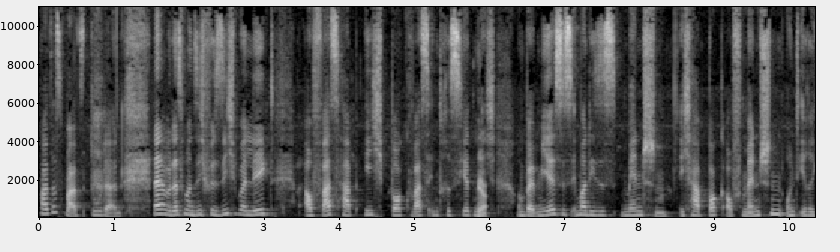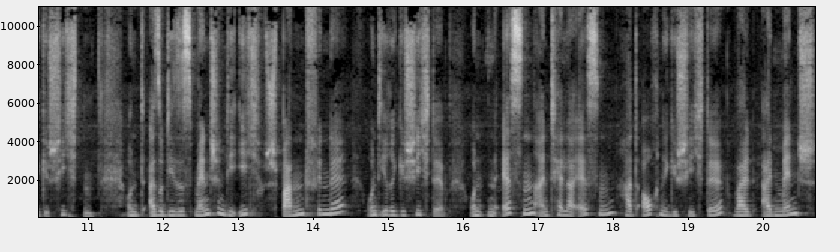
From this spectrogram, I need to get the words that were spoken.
das machst du dann. Nein, aber dass man sich für sich überlegt, auf was habe ich Bock, was interessiert mich. Ja. Und bei mir ist es immer dieses Menschen. Ich habe Bock auf Menschen und ihre Geschichten. Und also dieses Menschen, die ich spannend finde und ihre Geschichte. Und ein Essen, ein Teller Essen hat auch eine Geschichte, weil ein Mensch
